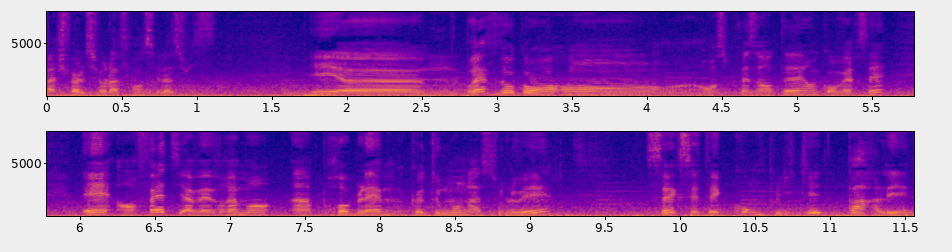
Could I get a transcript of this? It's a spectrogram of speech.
à cheval sur la France et la Suisse. Et euh, bref, donc on, on- on se présentait, on conversait. Et en fait, il y avait vraiment un problème que tout le monde a soulevé, c'est que c'était compliqué de parler,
